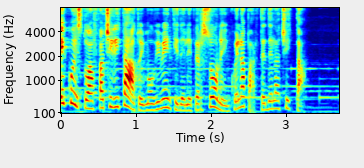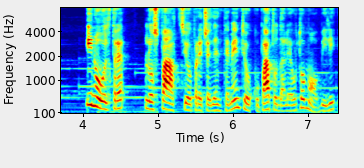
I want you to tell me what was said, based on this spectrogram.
e questo ha facilitato i movimenti delle persone in quella parte della città. Inoltre, lo spazio precedentemente occupato dalle automobili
